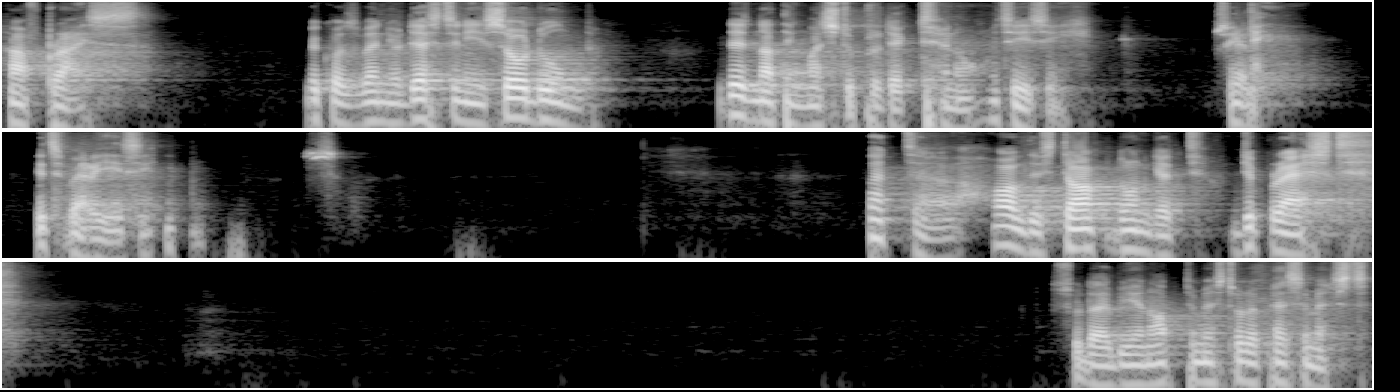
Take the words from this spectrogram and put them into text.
half price. Because when your destiny is so doomed, there's nothing much to predict, you know, it's easy, really. It's very easy. But uh, all this talk, don't get depressed. Should I be an optimist or a pessimist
